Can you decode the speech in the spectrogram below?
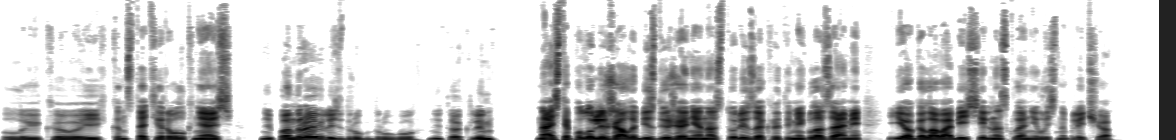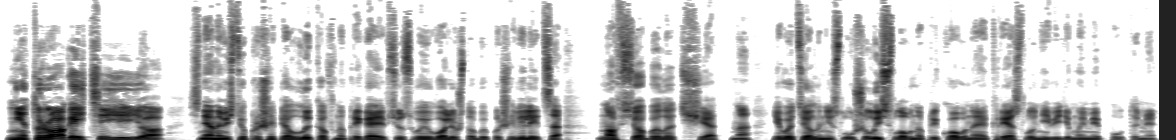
Лыковой», — констатировал князь не понравились друг другу, не так ли?» Настя полулежала без движения на стуле с закрытыми глазами. Ее голова бессильно склонилась на плечо. «Не трогайте ее!» — с ненавистью прошипел Лыков, напрягая всю свою волю, чтобы пошевелиться. Но все было тщетно. Его тело не слушалось, словно прикованное к креслу невидимыми путами.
